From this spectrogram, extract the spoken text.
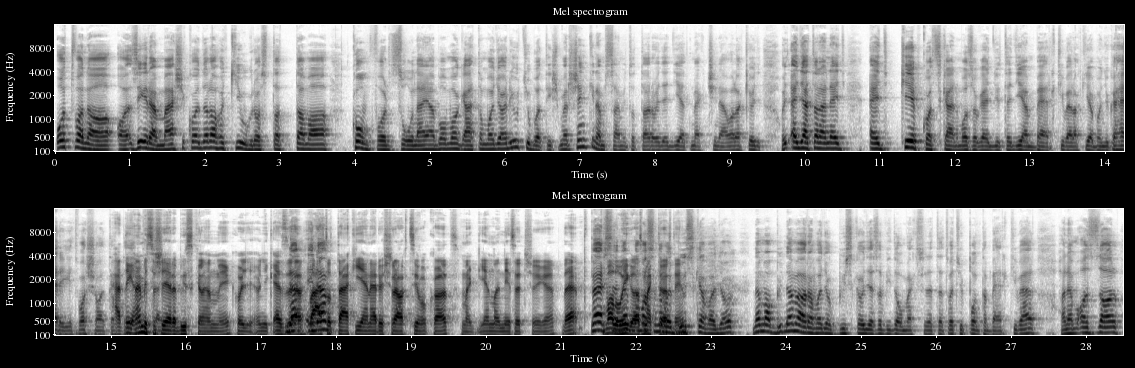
ott van a, az érem másik oldala, hogy kiugroztattam a komfort zónájából magát a magyar YouTube-ot is, mert senki nem számított arra, hogy egy ilyet megcsinál valaki, hogy, hogy egyáltalán egy, egy képkockán mozog együtt egy ilyen berkivel, aki mondjuk a herét vasalta. Hát igen, nem biztos, hogy erre büszke lennék, hogy mondjuk ezzel Nem, én nem- váltották ilyen erős reakciókat, meg ilyen nagy nézettséget, de Persze, való nem, igaz, nem azt mondom, hogy megtörtént. büszke vagyok, nem, a, nem arra vagyok büszke, hogy ez a videó megszületett, vagy hogy pont a Berkivel, hanem azzal,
